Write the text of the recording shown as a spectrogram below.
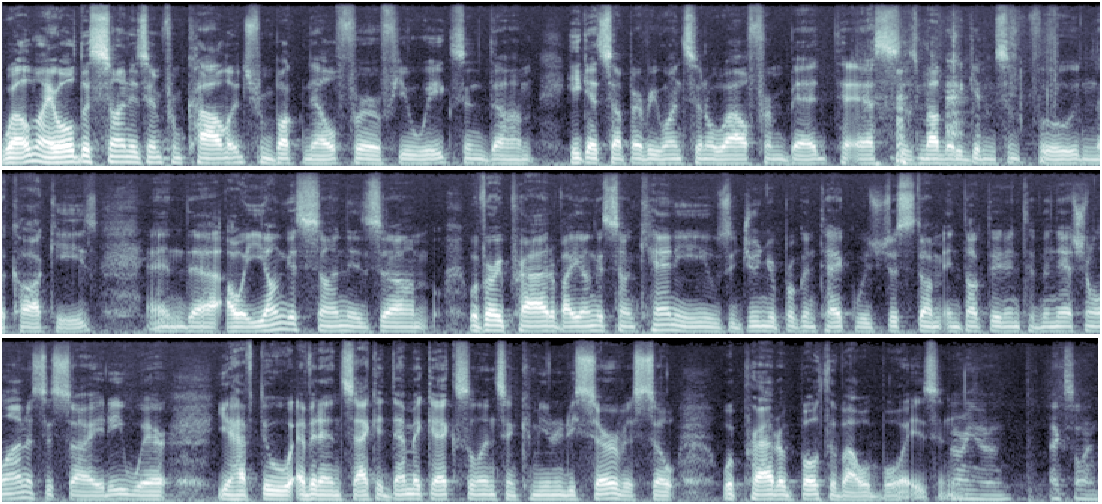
Well, my oldest son is in from college, from Bucknell, for a few weeks, and um, he gets up every once in a while from bed to ask his mother to give him some food and the car keys. And uh, our youngest son is, um, we're very proud of our youngest son, Kenny, who's a junior at Brooklyn Tech, was just um, inducted into the National Honor Society, where you have to evidence academic excellence and community service. So we're proud of both of our boys. And Very good. Excellent.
